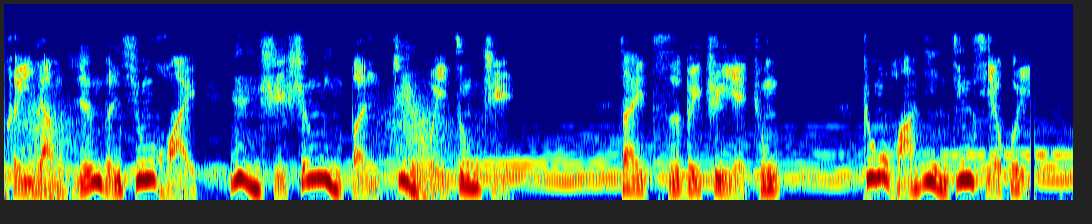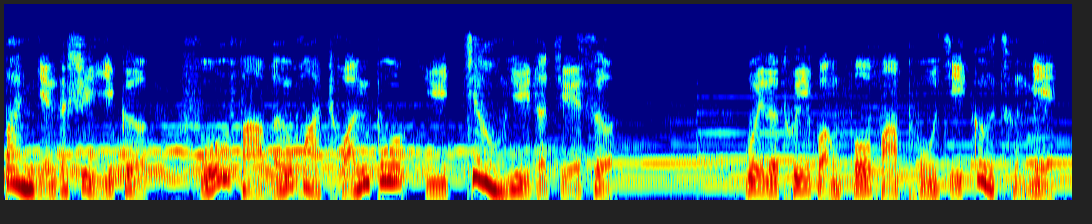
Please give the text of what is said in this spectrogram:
培养人文胸怀、认识生命本质为宗旨。在慈悲置业中，中华印经协会扮演的是一个佛法文化传播与教育的角色。为了推广佛法普及各层面。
